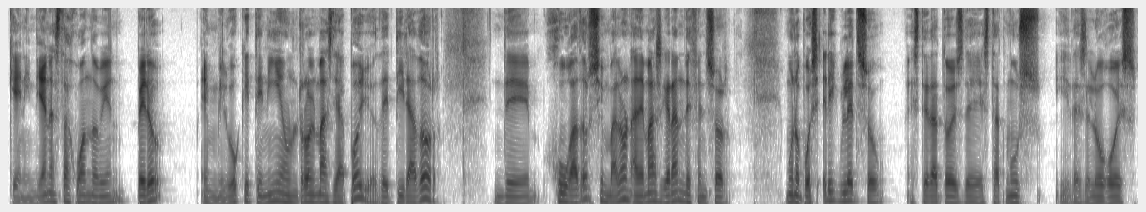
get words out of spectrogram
que en Indiana está jugando bien, pero en Milwaukee tenía un rol más de apoyo, de tirador, de jugador sin balón, además gran defensor. Bueno, pues Eric Bledsoe, este dato es de StatMus y desde luego es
